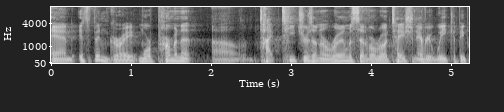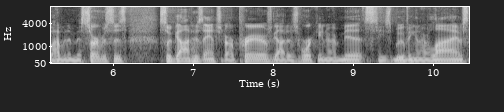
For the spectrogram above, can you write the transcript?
And it's been great. More permanent uh, type teachers in a room instead of a rotation every week of people having to miss services. So God has answered our prayers. God is working in our midst. He's moving in our lives.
